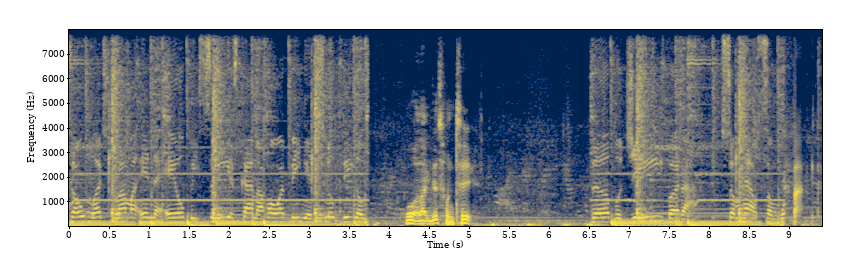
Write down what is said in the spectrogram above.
So much drama in the LBC, it's kinda hard being Snoop D-O oh, I like this one too. Double G, but I somehow, some Fact.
